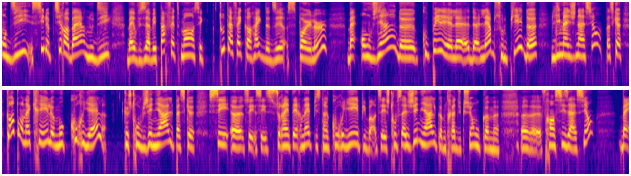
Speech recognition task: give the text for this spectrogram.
on dit, si le petit Robert nous dit, ben vous avez parfaitement, c'est tout à fait correct de dire spoiler, ben on vient de couper l'herbe sous le pied de l'imagination parce que quand on a créé le mot courriel que je trouve génial parce que c'est euh, c'est sur internet puis c'est un courrier puis bon je trouve ça génial comme traduction ou comme euh, francisation ben,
